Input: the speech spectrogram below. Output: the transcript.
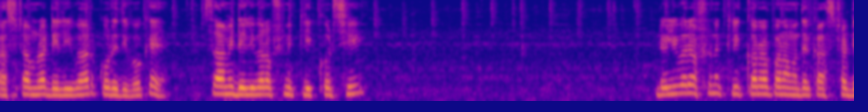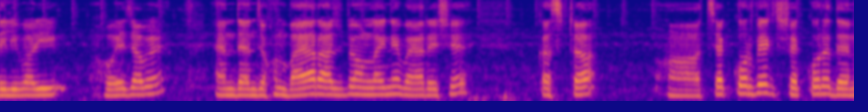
কাজটা আমরা ডেলিভার করে দিব ওকে স্যার আমি ডেলিভার অপশনে ক্লিক করছি। ডেলিভারি অপশনে ক্লিক করার পর আমাদের কাজটা ডেলিভারি হয়ে যাবে। অ্যান্ড দেন যখন বায়ার আসবে অনলাইনে বায়ার এসে কাজটা চেক করবে চেক করে দেন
